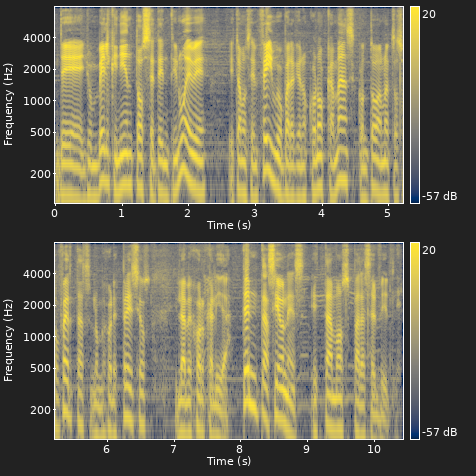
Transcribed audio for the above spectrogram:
de Jumbel 579. Estamos en Facebook para que nos conozca más con todas nuestras ofertas, los mejores precios y la mejor calidad. Tentaciones, estamos para servirle.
